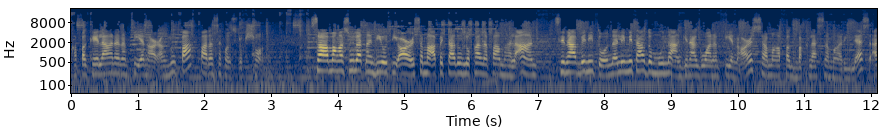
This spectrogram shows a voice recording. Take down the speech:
kapag kailangan na ng PNR ang lupa para sa konstruksyon. Sa mga sulat ng DOTR sa mga apektadong lokal na pamahalaan, Sinabi nito na limitado muna ang ginagawa ng PNR sa mga pagbaklas ng mga riles at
